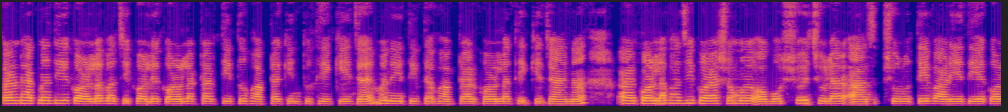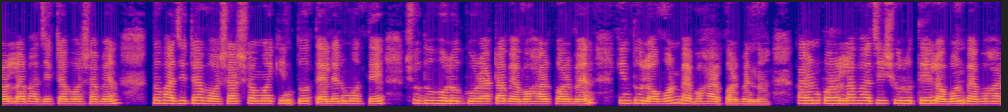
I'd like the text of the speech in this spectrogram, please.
কারণ ঢাকনা দিয়ে করলা ভাজি করলে করলাটার তিতো ভাবটা কিন্তু থেকে যায়। মানে তিতা ভাবটা আর করলা থেকে যায় না। আর করলা ভাজি করার সময় অবশ্যই চুলার আজ শুরুতে বাড়িয়ে দিয়ে করলা ভাজিটা বসাবেন। তো ভাজিটা বসার সময় কিন্তু তেলের মধ্যে শুধু হলুদ গুঁড়াটা ব্যবহার করবেন, কিন্তু লবণ ব্যবহার করবেন না। কারণ করলা ভাজি শুরুতে লবণ ব্যবহার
